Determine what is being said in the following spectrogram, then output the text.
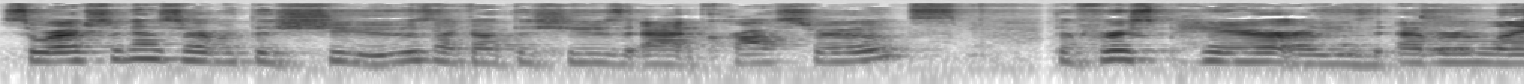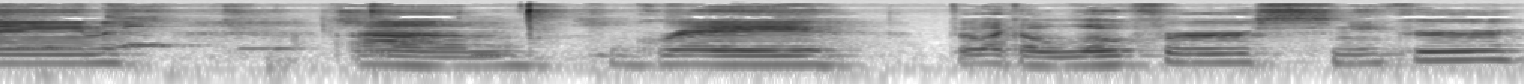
So we're actually gonna start with the shoes. I got the shoes at Crossroads. The first pair are these Everlane um, gray, they're like a loafer sneaker.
